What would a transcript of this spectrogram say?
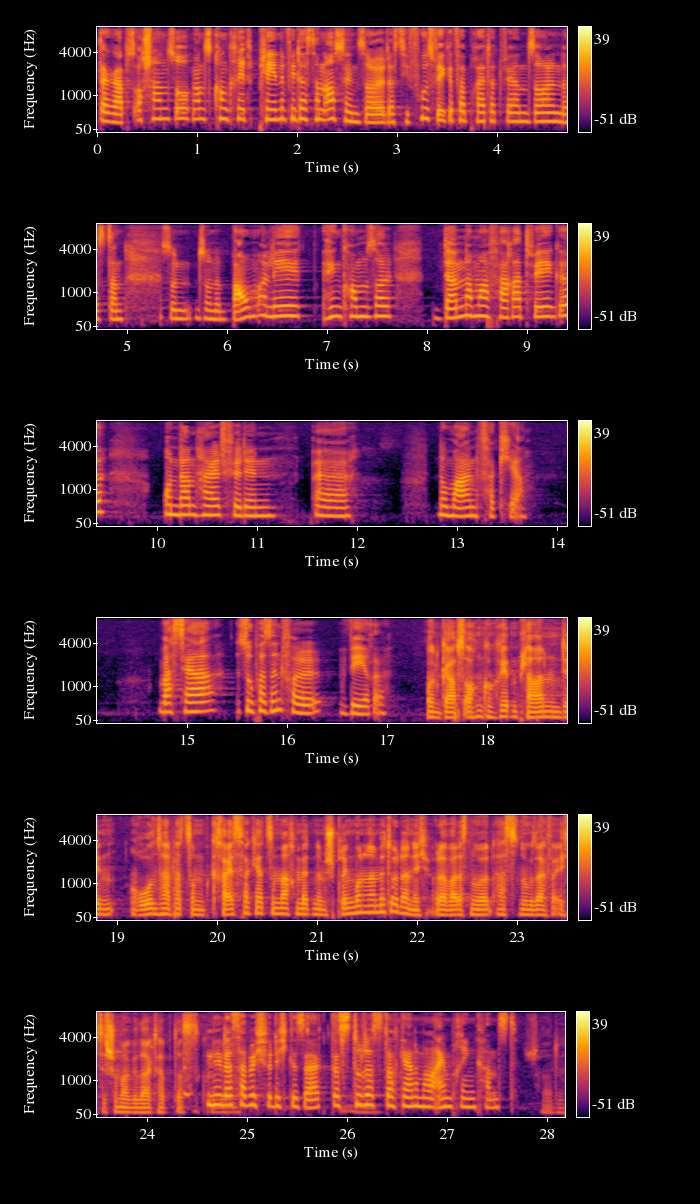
da gab es auch schon so ganz konkrete Pläne, wie das dann aussehen soll, dass die Fußwege verbreitert werden sollen, dass dann so, so eine Baumallee hinkommen soll, dann nochmal Fahrradwege und dann halt für den äh, normalen Verkehr. Was ja super sinnvoll wäre. Und gab es auch einen konkreten Plan, den Rosenthal zum Kreisverkehr zu machen mit einem Springbrunnen in der Mitte oder nicht? Oder war das nur, hast du nur gesagt, weil ich das schon mal gesagt habe? Dass das cool nee, das habe ich für dich gesagt, dass ja. du das doch gerne mal einbringen kannst. Schade.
